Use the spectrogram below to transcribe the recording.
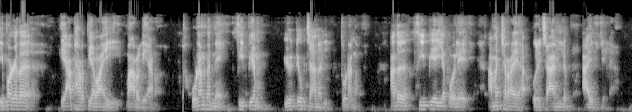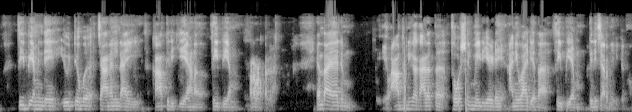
ഇപ്പോഴത് യാഥാർത്ഥ്യമായി മാറുകയാണ്. ഉടൻ തന്നെ C P M YouTube channel തുടങ്ങും. അത് സി പി ഐയെ പോലെ അമച്ചറായ ഒരു ചാനലും ആയിരിക്കില്ല. സി പി എമ്മിന്റെ യൂട്യൂബ് ചാനലിനായി കാത്തിരിക്കുകയാണ് സി പി എം പ്രവർത്തകർ. എന്തായാലും ആധുനിക കാലത്ത് സോഷ്യൽ മീഡിയയുടെ അനിവാര്യത സി പി എം തിരിച്ചറിഞ്ഞിരിക്കുന്നു.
